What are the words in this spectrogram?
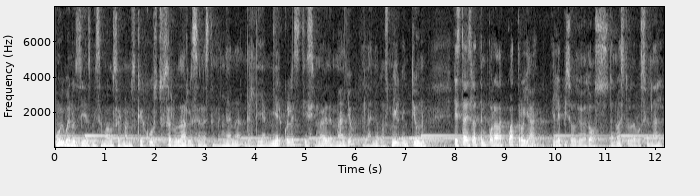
Muy buenos días mis amados hermanos, qué gusto saludarles en esta mañana del día miércoles 19 de mayo del año 2021. Esta es la temporada 4 ya, el episodio 2 de nuestro devocional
